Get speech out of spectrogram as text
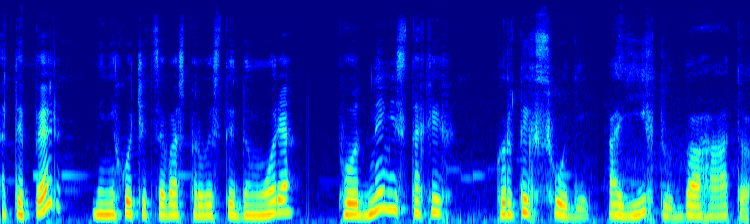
А тепер мені хочеться вас провести до моря по одним із таких крутих сходів, а їх тут багато.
